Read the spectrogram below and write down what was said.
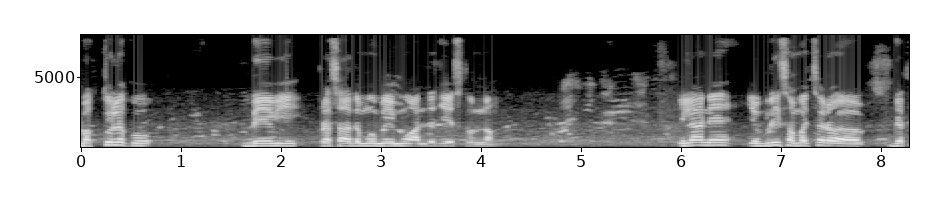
భక్తులకు దేవి ప్రసాదము మేము అందజేస్తున్నాం. ఇలానే ఎవ్రీ సంవత్సరం గత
